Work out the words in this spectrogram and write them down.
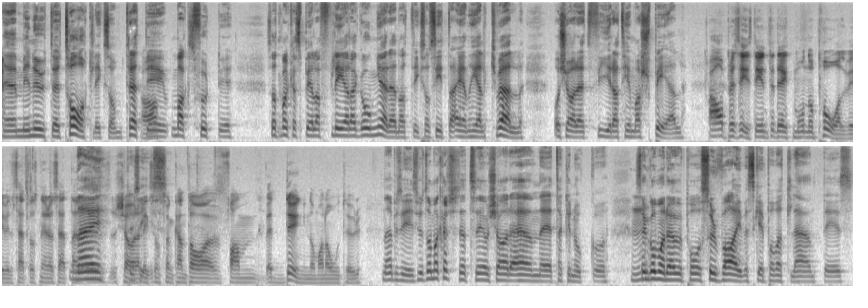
eh, minuter tak liksom. 30, Ja. max 40. Så att man kan spela flera gånger än att liksom sitta en hel kväll och köra ett fyra timmars spel. Ja, precis. Det är inte direkt monopol vi vill sätta oss ner och sätta Nej, och köra precis. liksom som kan ta fan ett dygn om man har otur. Nej, precis. Utan man kanske sätter sig och kör en eh, Takenoko. Mm. Sen går man över på Survive, Escape of Atlantis.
